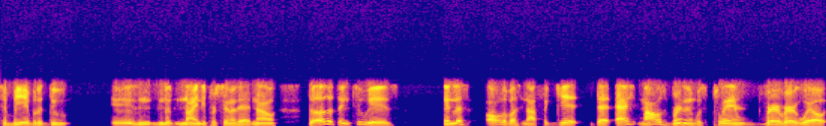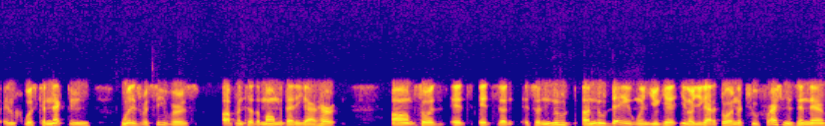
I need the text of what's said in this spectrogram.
to be able to do uh, ninety percent of that. Now, the other thing too is, and let's all of us not forget that Myles Brennan was playing very, very well and was connecting with his receivers up until the moment that he got hurt. Um, so it's it's it's a it's a new a new day when you get you know you got to throw in the true freshmen in there,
